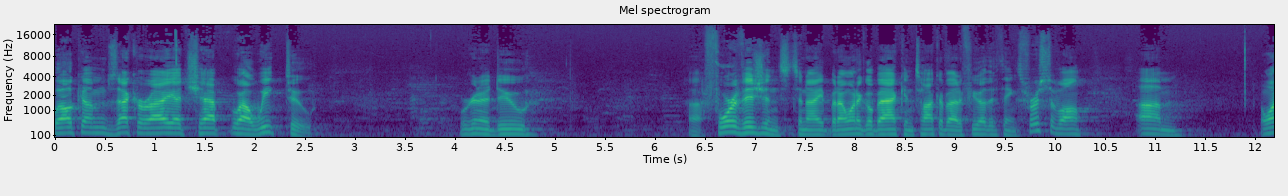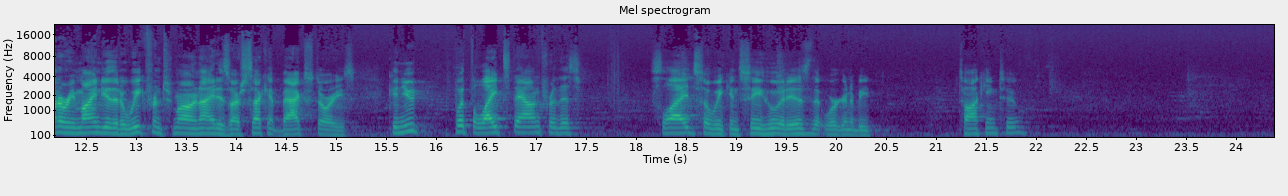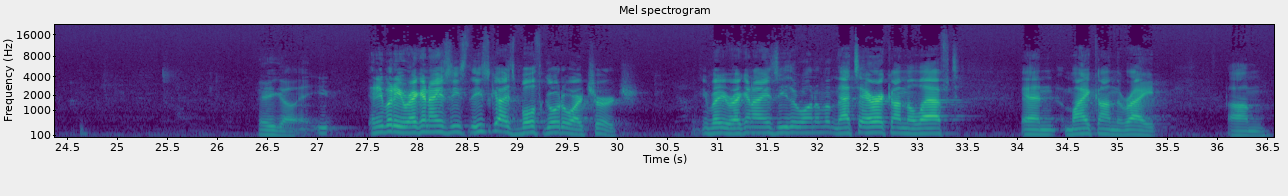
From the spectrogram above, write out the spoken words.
welcome. Zechariah chap well, week two. We're going to do uh, four visions tonight, but I want to go back and talk about a few other things. First of all, um, I want to remind you that a week from tomorrow night is our second backstories. Can you put the lights down for this slide so we can see who it is that we're going to be talking to? There you go. You, anybody recognize these? These guys both go to our church. Anybody recognize either one of them? That's Eric on the left and Mike on the right. Um,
